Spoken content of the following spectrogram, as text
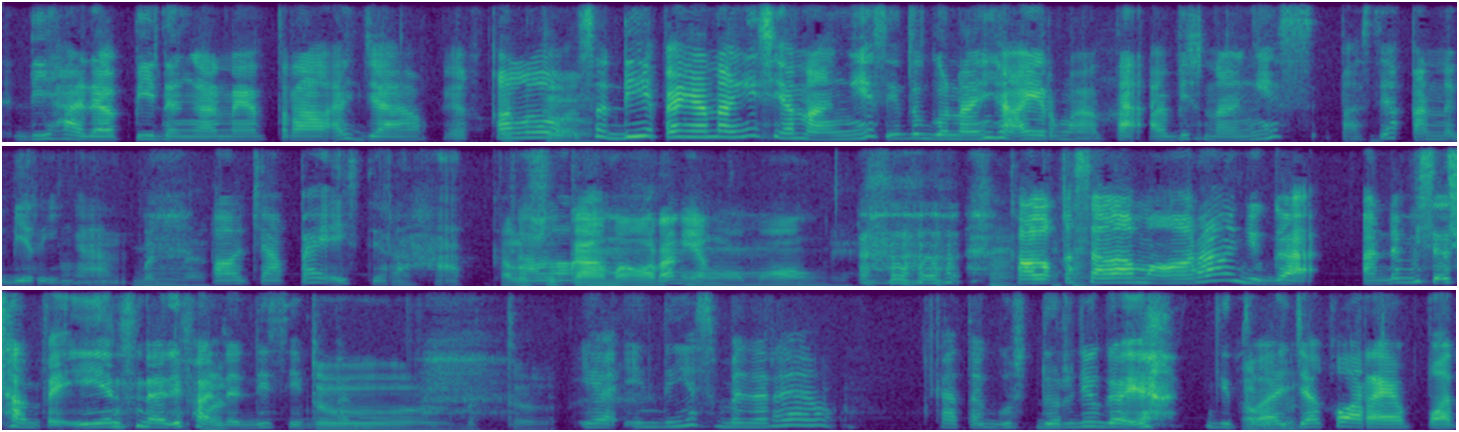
dihadapi dengan netral aja. Ya, kalau Betul. sedih pengen nangis ya nangis, itu gunanya air mata. Abis nangis pasti akan lebih ringan. Kalau capek istirahat. Kalau suka sama orang yang ngomong. Ya. kalau kesel sama orang juga Anda bisa sampein daripada disimpan. Betul, betul. Ya intinya sebenarnya kata Gus Dur juga ya, gitu Apa aja kok repot.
